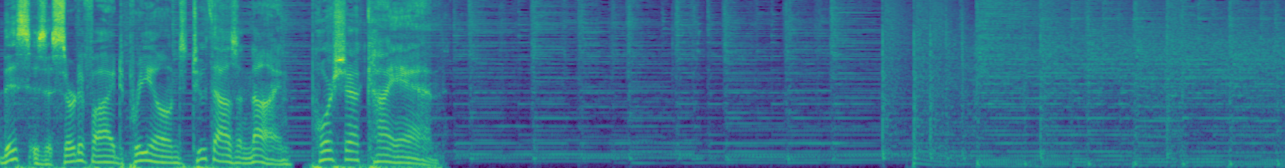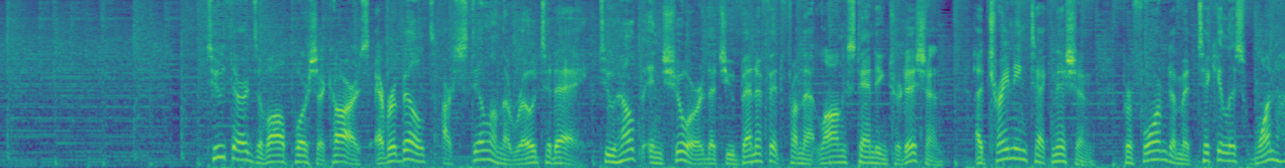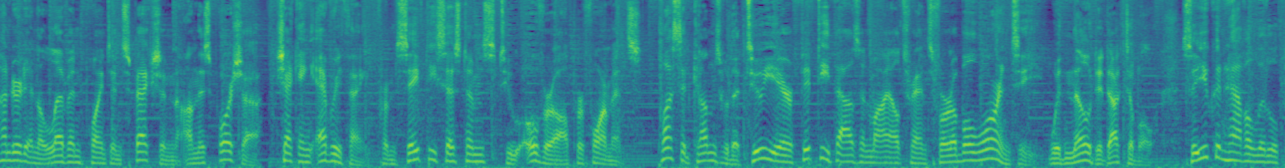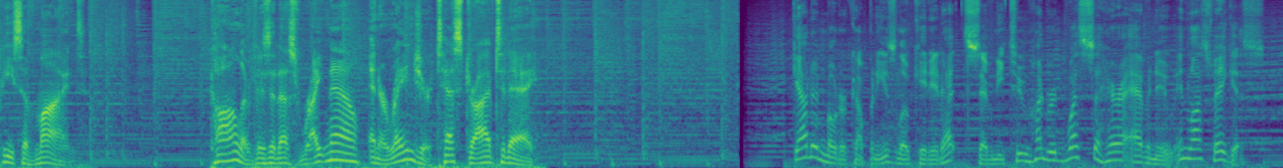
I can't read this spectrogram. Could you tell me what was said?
This is a certified pre-owned 2009 Porsche Cayenne. Two-thirds of all Porsche cars ever built are still on the road today. To help ensure that you benefit from that long-standing tradition, a training technician performed a meticulous 111-point inspection on this Porsche, checking everything from safety systems to overall performance. Plus, it comes with a two-year, 50,000-mile transferable warranty with no deductible, so you can have a little peace of mind. Call or visit us right now and arrange your test drive today. Gaudin Motor Company is located at 7200 West Sahara Avenue in Las Vegas.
